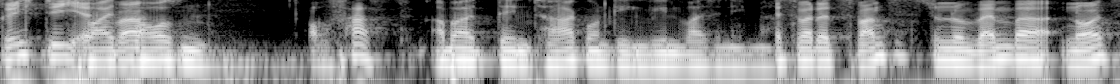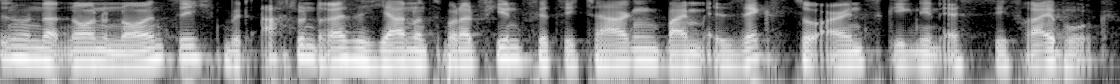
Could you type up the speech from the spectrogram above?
Richtig, 2000. es war oh, fast. Aber den Tag und gegen wen weiß ich nicht mehr. Es war der 20. November 1999 mit 38 Jahren und 244 Tagen beim 6 zu 1 gegen den SC Freiburg.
